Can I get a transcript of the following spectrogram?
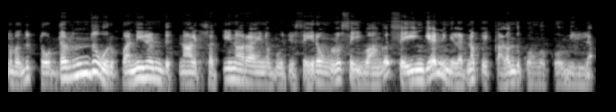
வந்து தொடர்ந்து ஒரு பன்னிரெண்டு நாளைக்கு சத்யநாராயண பூஜை செய்கிறவங்களும் செய்வாங்க. செய்யுங்க. நீங்கள் என்ன போய் கலந்துக்கோங்க கோவிலில்.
